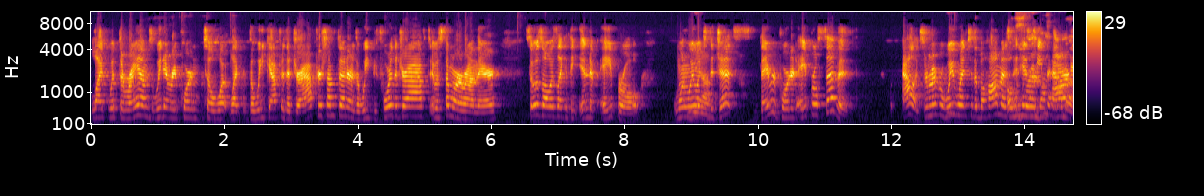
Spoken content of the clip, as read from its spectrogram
like with the Rams, we didn't report until what, like the week after the draft or something, or the week before the draft. It was somewhere around there. So it was always like at the end of April. When we went to the Jets, they reported April 7th. Alex, remember we went to the Bahamas Oh, and his were in team had Bahamas.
